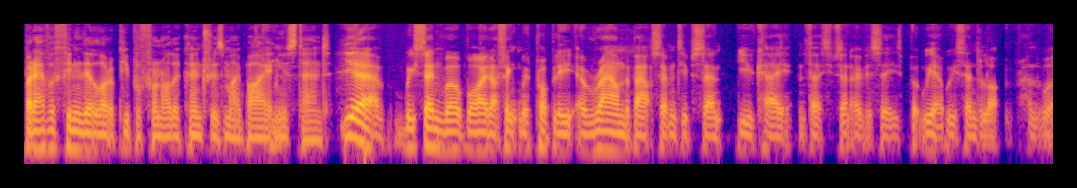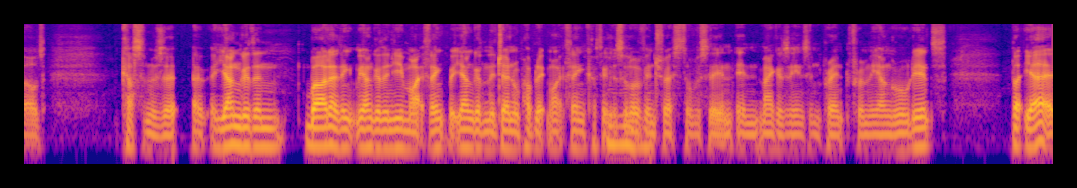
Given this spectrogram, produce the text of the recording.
but I have a feeling that a lot of people from other countries might buy a newsstand. Yeah, we send worldwide. I think we're probably around about 70% UK and 30% overseas, but we, yeah, we send a lot around the world. Customers are, are younger than, well, I don't think younger than you might think, but younger than the general public might think. I think there's a lot mm-hmm. of interest, obviously, in, in magazines and print from the younger audience. But yeah,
